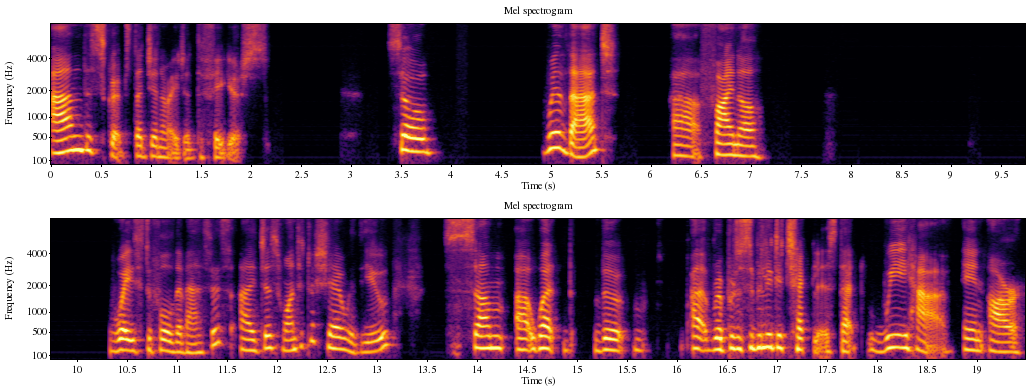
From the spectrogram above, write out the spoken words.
and the scripts that generated the figures so with that uh, final ways to fool the masses i just wanted to share with you some uh, what the uh, reproducibility checklist that we have in our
